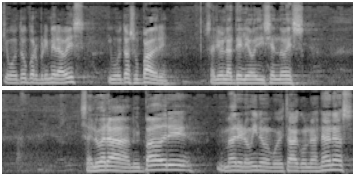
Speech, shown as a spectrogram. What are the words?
que votó por primera vez y votó a su padre. Salió en la tele hoy diciendo eso. Saludar a mi padre, mi madre no vino porque estaba con unas nanas.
